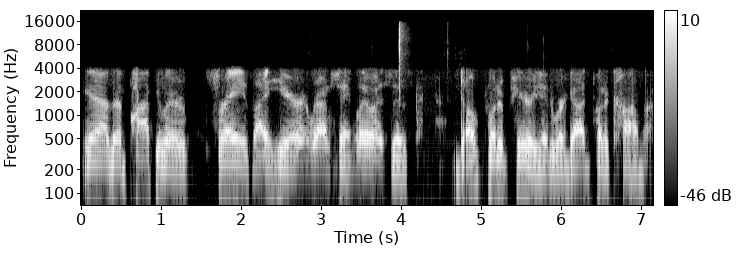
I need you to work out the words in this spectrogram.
Yeah, the popular phrase I hear around St. Louis is don't put a period where God put a comma.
